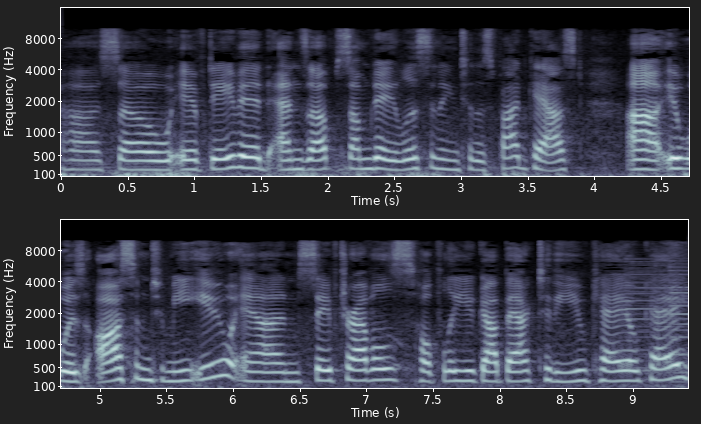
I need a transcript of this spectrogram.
Uh, so if David ends up someday listening to this podcast, uh, it was awesome to meet you and safe travels. Hopefully, you got back to the UK okay.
